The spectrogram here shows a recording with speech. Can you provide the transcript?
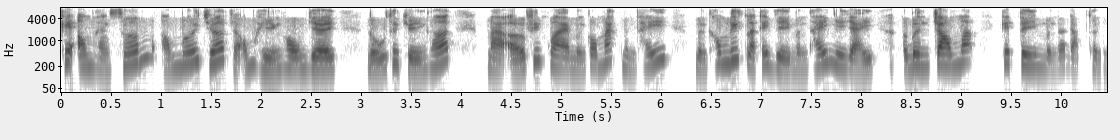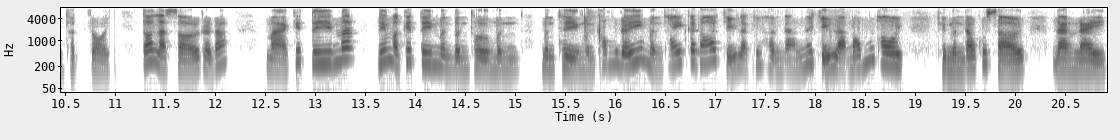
cái ông hàng xóm, ông mới chết rồi ông hiện hồn về đủ thứ chuyện hết. Mà ở phía ngoài mình con mắt mình thấy, mình không biết là cái gì mình thấy như vậy. Ở bên trong á, cái tim mình nó đập thình thịch rồi, đó là sợ rồi đó. Mà cái tim á, nếu mà cái tim mình bình thường mình mình thiền mình không để ý, mình thấy cái đó chỉ là cái hình ảnh, nó chỉ là bóng thôi, thì mình đâu có sợ. Đàn này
